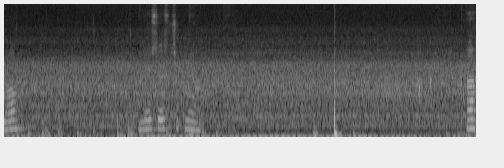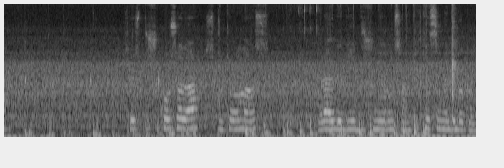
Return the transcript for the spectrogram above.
Lan. Niye ses çıkmıyor? Heh. Ses düşük olsa da sıkıntı olmaz. Herhalde diye düşünüyorum sanki. Kesin hadi bakalım.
